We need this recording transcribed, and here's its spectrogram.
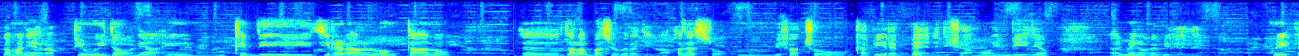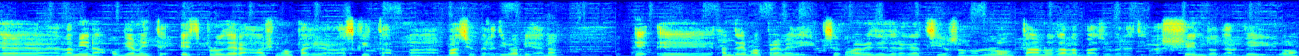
la maniera più idonea in, che vi tirerà lontano eh, dalla base operativa. Adesso mh, mm, vi faccio capire bene diciamo in video almeno capirete. Qui eh, la mina ovviamente esploderà ci comparirà la scritta eh, base operativa piena e eh, andremo a premere X. Come vedete ragazzi io sono lontano dalla base operativa. Scendo dal veicolo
